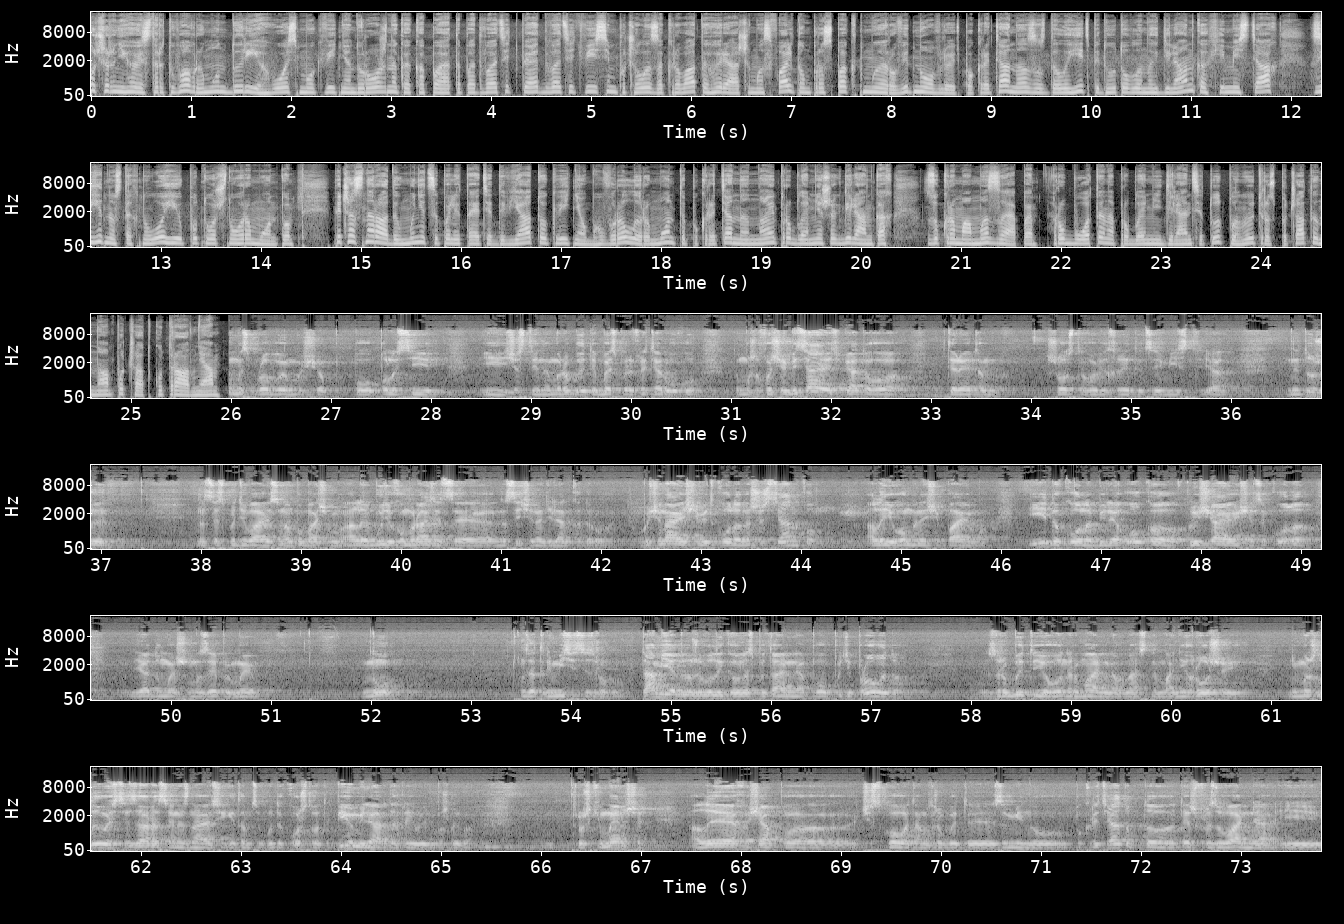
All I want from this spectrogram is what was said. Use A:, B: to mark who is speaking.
A: У Чернігові стартував ремонт доріг. 8 квітня дорожники КП ТП 25-28 почали закривати гарячим асфальтом проспект Миру. Відновлюють покриття на заздалегідь підготовлених ділянках і місцях згідно з технологією поточного ремонту. Під час наради в муніципалітеті 9 квітня обговорили ремонти покриття на найпроблемніших ділянках, зокрема Мазепи. Роботи на проблемній ділянці тут планують розпочати на початку травня.
B: Ми спробуємо, щоб по полосі і частинами робити без перекриття руху, тому що хоч обіцяють 5-го тире там 6-го відкрити цей міст, я не дуже на це сподіваюся. Ну, побачимо. Але в будь-якому разі це насичена ділянка дороги. Починаючи від кола на шестянку, але його ми не чіпаємо, і до кола біля око, включаючи це коло, я думаю, що Мазепи ми ну, за три місяці зробимо. Там є дуже велике у нас питання по путіпроводу. Зробити його нормально у нас немає ні грошей, ні можливості зараз. Я не знаю, скільки там це буде коштувати. Півмільярда гривень, можливо, трошки менше. Але хоча б е, частково там зробити заміну покриття, тобто теж фрезування і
